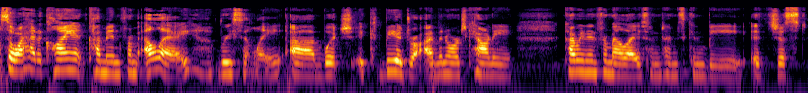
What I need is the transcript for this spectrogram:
so I had a client come in from LA recently, um, which it could be a drive. I'm in Orange County. Coming in from LA sometimes can be, it's just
